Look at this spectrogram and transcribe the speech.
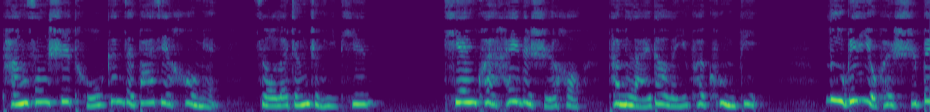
唐僧师徒跟在八戒后面走了整整一天。天快黑的时候，他们来到了一块空地，路边有块石碑，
